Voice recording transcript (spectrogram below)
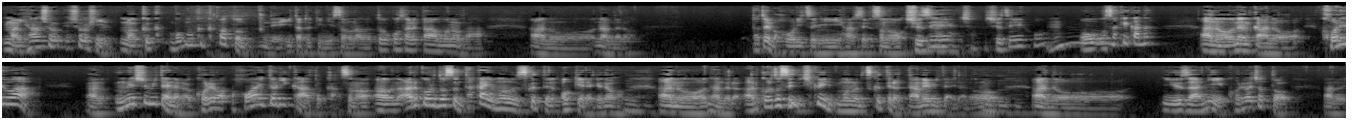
まあ、違反商商品、まあ、僕もクックパッドでいた時に、その、なんだ、投稿されたものが、あの、なんだろう。例えば法律に違反してる、その、酒税、はい。酒税法？うん。お、お酒かな？あの、なんかあの、これは、あの、梅酒みたいなのは、これはホワイトリカーとか、その、あの、アルコール度数の高いもので作ってるの OK だけど、うん。あの、なんだろう、アルコール度数の低いもので作ってるのはダメみたいなのを、うんあの、ユーザーに、これはちょっと、あの、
